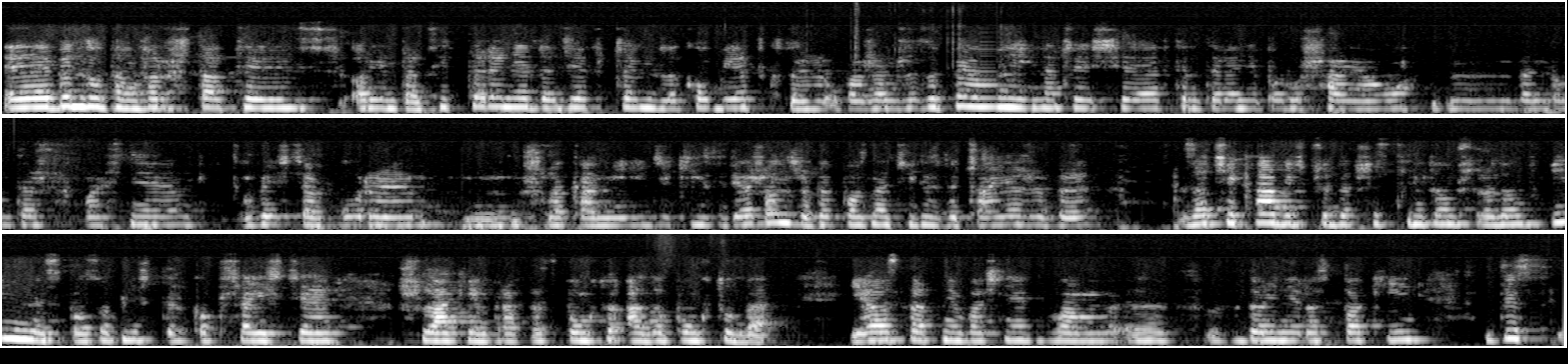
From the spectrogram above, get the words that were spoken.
e, Będą tam warsztaty z orientacji w terenie dla dziewczyn, dla kobiet, które uważam, że zupełnie inaczej się w tym terenie poruszają. Mm, będą też właśnie wyjścia w góry mm, szlakami dzikich zwierząt, żeby poznać ich zwyczaje, żeby zaciekawić przede wszystkim tą przyrodą w inny sposób niż tylko przejście szlakiem prawda, z punktu A do punktu B. Ja ostatnio właśnie byłam e, w Dolinie Roztoki, to jest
